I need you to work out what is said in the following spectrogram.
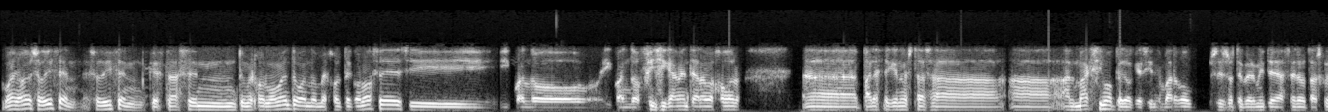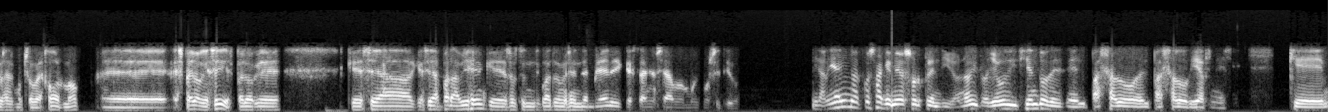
Bueno, eso dicen, eso dicen, que estás en tu mejor momento cuando mejor te conoces y, y cuando y cuando físicamente a lo mejor uh, parece que no estás a, al máximo, pero que sin embargo pues eso te permite hacer otras cosas mucho mejor, ¿no? Eh, espero que sí, espero que, que sea que sea para bien, que esos 34 me sienten bien y que este año sea muy positivo. Mira, a mí hay una cosa que me ha sorprendido, ¿no? Y lo llevo diciendo desde el pasado el pasado viernes, que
